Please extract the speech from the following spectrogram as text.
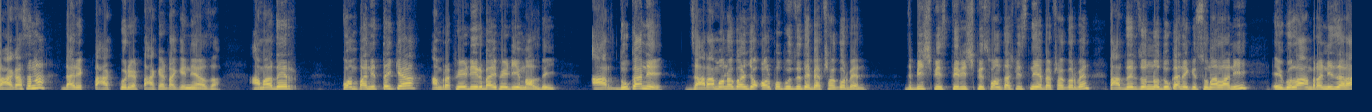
টাক আছে না? ডাইরেক্ট টাক করে টাকে টাকে নিয়ে যা। আমাদের কোম্পানির থেকে আমরা ফেডির বাই ফেডি মাল দেই। আর দোকানে যারা মনে করেন যে অল্প পুঁজিতে ব্যবসা করবেন, যে বিশ পিস, তিরিশ পিস, পঞ্চাশ পিস নিয়ে ব্যবসা করবেন, তাদের জন্য দোকানে কিছু মাল আনি, এগুলা আমরা নিজেরা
